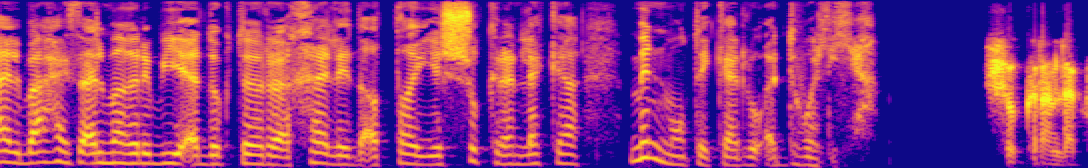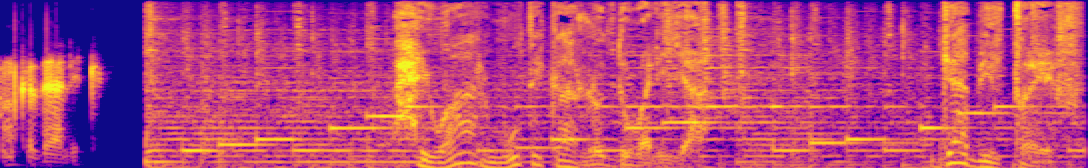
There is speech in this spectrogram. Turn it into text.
الباحث المغربي الدكتور خالد الطايش شكرا لك من مونتي كارلو الدولية. شكرا لكم كذلك. حوار مونتي كارلو الدولية. جابي الطيف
